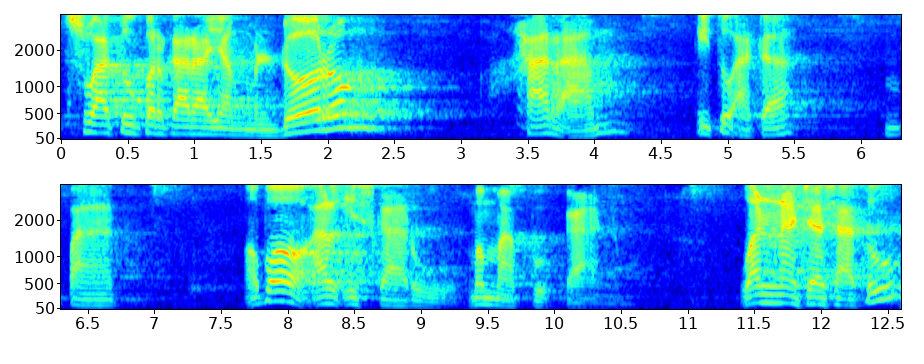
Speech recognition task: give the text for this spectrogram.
suatu perkara yang mendorong haram itu ada empat. Apa al iskaru memabukkan. Wan najasatu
